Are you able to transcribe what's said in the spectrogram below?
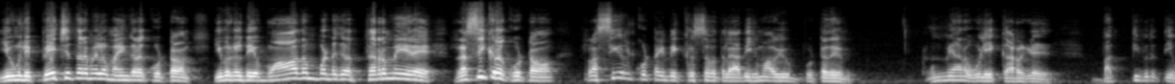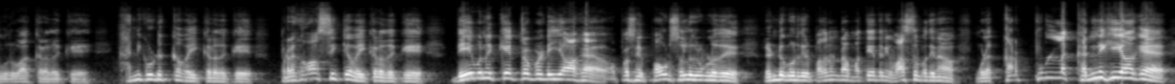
இவங்களுடைய பேச்சு திறமையில் மயங்குற கூட்டம் இவர்களுடைய வாதம் பண்ணுகிற திறமையில ரசிக்கிற கூட்டம் ரசிகர் கூட்டம் இன்றைய கிறிஸ்தவத்தில் அதிகமாகி விட்டது உண்மையான ஊழியக்காரர்கள் பக்தி விருத்தியை உருவாக்குறதுக்கு கனி கொடுக்க வைக்கிறதுக்கு பிரகாசிக்க வைக்கிறதுக்கு தேவனுக்கேற்றபடியாக அப்போ பவுர் சொல்லுகிற பொழுது ரெண்டு குருதியர் பதினொன்றாம் மத்தியத்தினை வாஸ்து பார்த்தீங்கன்னா உங்களை கற்புள்ள கன்னிகையாக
